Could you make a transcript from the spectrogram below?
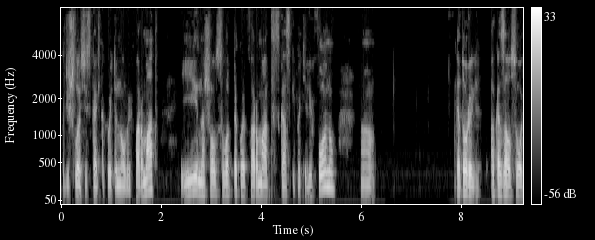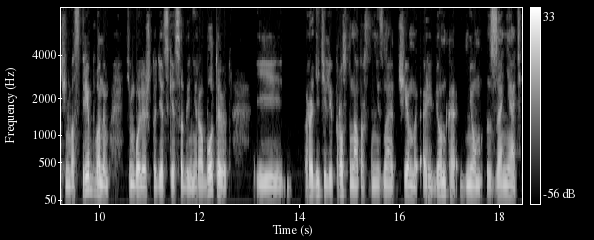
пришлось искать какой-то новый формат, и нашелся вот такой формат сказки по телефону, а, который оказался очень востребованным, тем более, что детские сады не работают, и родители просто-напросто не знают, чем ребенка днем занять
